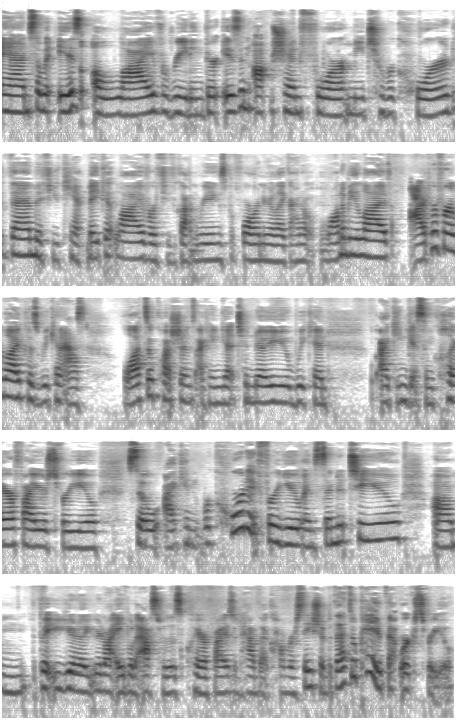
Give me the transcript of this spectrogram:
And so it is a live reading. There is an option for me to record them if you can't make it live, or if you've gotten readings before and you're like, I don't want to be live. I prefer live because we can ask lots of questions. I can get to know you. We can I can get some clarifiers for you. So I can record it for you and send it to you. Um, but you know, you're not able to ask for those clarifiers and have that conversation, but that's okay if that works for you.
